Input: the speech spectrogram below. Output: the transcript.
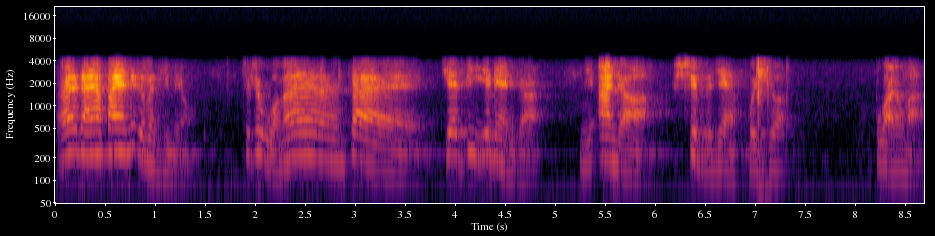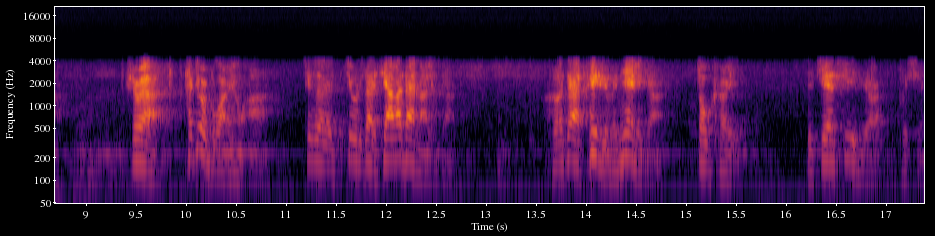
哎，大家发现这个问题没有？就是我们在 JSP 页面里边，你按着 Shift 键回车，不管用吧？是不是？它就是不管用啊！这个就是在 Java 代码里边。和在配置文件里边都可以，这 js 里边不行。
